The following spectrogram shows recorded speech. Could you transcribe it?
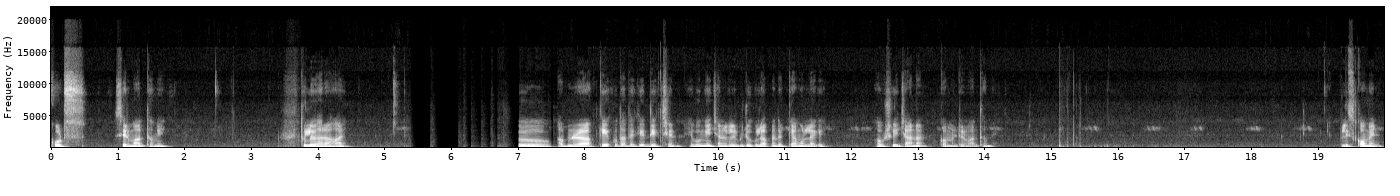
কোর্সের মাধ্যমে। তুলে ধরা হয়। তো আপনারা কে কোথা থেকে দেখছেন এবং এই চ্যানেলের ভিডিওগুলো আপনাদের কেমন লাগে অবশ্যই জানান কমেন্টের মাধ্যমে। Please comment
